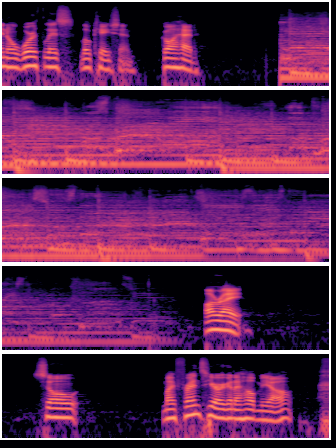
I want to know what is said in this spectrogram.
in a worthless location. Go ahead. All right. So, my friends here are going to help me out.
